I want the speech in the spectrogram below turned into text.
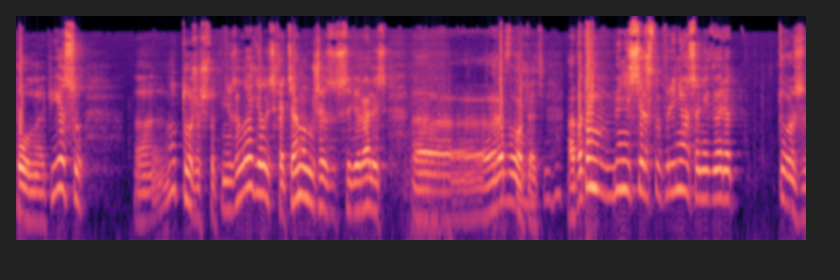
полную пьесу, э, ну тоже что-то не заладилось, хотя мы уже собирались э, работать. А потом министерство принес, они говорят, тоже,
